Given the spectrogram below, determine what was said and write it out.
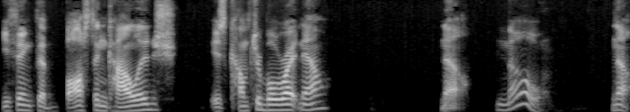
You think that Boston College is comfortable right now? No. No. No.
